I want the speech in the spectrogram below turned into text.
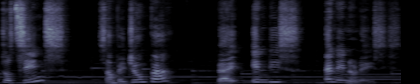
Tot ziens, sampai jumpa bij Indisch en Indonesisch.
